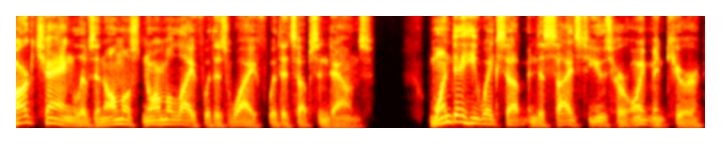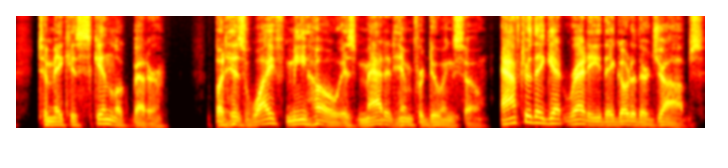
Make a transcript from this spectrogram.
Park Chang lives an almost normal life with his wife with its ups and downs. One day he wakes up and decides to use her ointment cure to make his skin look better, but his wife Mi-ho is mad at him for doing so. After they get ready, they go to their jobs.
